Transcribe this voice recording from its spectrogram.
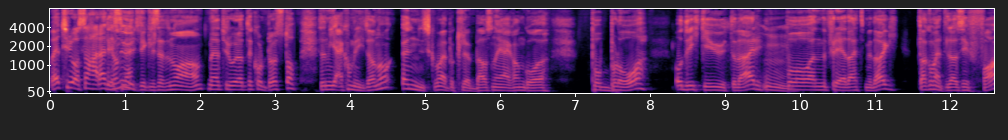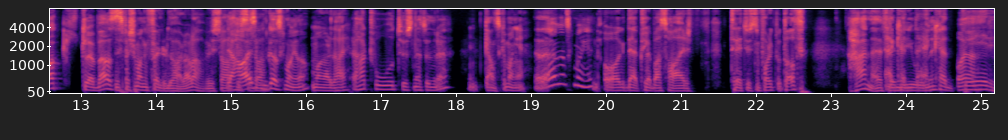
Og jeg tror også her er Det det, kan er utvikle seg til noe annet, men jeg tror at det kommer til å stoppe. Sånn, Jeg kommer ikke til å ha noe ønske om å være på Clubhouse når jeg kan gå på blå og drikke ute der Mm. på en fredag ettermiddag. Da kommer jeg til å si fuck Clubhouse. Det spørs hvor mange følgere du har der, da. Du har, Jeg har sånn- ganske mange da. Hvor mange har du her? Jeg har 2100. Ganske mange. Ja, det er ganske mange. Og det Clubhouse har 3000 folk totalt. Hæ, nei, er flere millioner. Jeg kødder.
